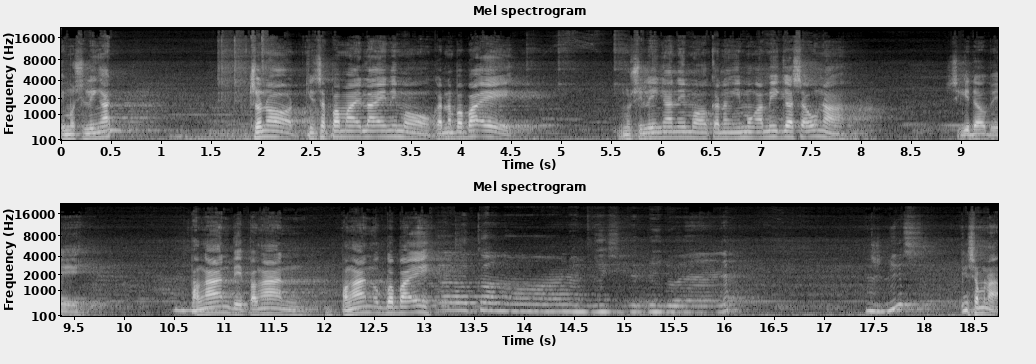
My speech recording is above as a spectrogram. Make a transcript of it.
Imo silingan? Sunod, kinsa pa mailain nimo kanang babae? Imo silingan nimo kanang imong amiga sa una. Sige daw be. Pangan be, pangan. Pangan og babae. Kinsa man na?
